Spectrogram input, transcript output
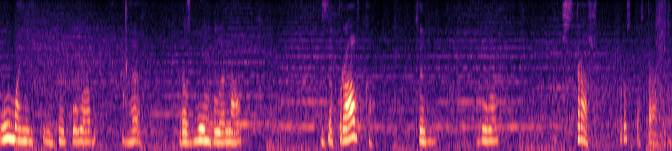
в Умані, де була е, розбомблена заправка. Це було страшно, просто страшно.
